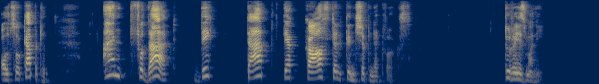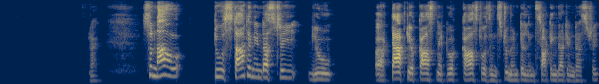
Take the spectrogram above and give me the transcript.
also capital. And for that, they tap their caste and kinship networks to raise money. Right? So now, to start an industry, you uh, tapped your caste network. Caste was instrumental in starting that industry.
